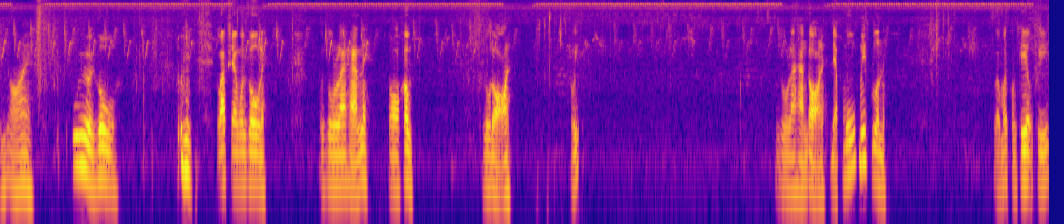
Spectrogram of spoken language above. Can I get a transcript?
Đúng rồi. Ui người dù. bác xem con rô này. Con rô la hán này, to không? Rô đỏ này. Úi. rô la hán đỏ này, đẹp mú mít luôn này. Vừa mất con kia cũng phí.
